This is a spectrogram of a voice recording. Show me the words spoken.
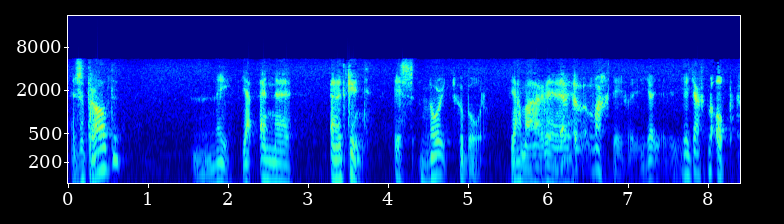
En ze trouwde? Nee. Ja, en, eh, en het kind? Is nooit geboren. Ja, maar... eh, Ja, eh, wacht even, je, je jaagt me op.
